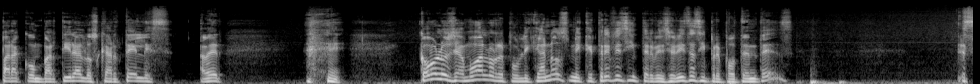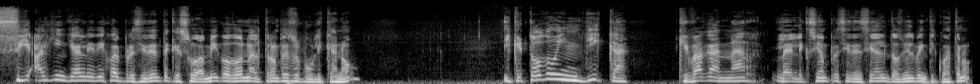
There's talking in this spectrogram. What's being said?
para combatir a los carteles. A ver, ¿cómo los llamó a los republicanos? ¿Mequetrefes, intervencionistas y prepotentes? si alguien ya le dijo al presidente que su amigo Donald Trump es republicano y que todo indica que va a ganar la elección presidencial en 2024,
